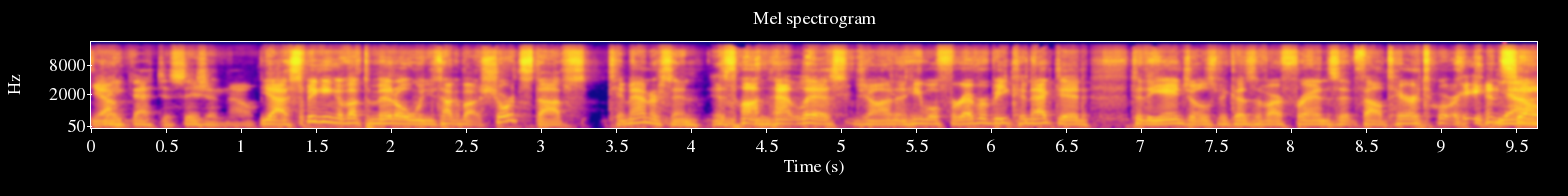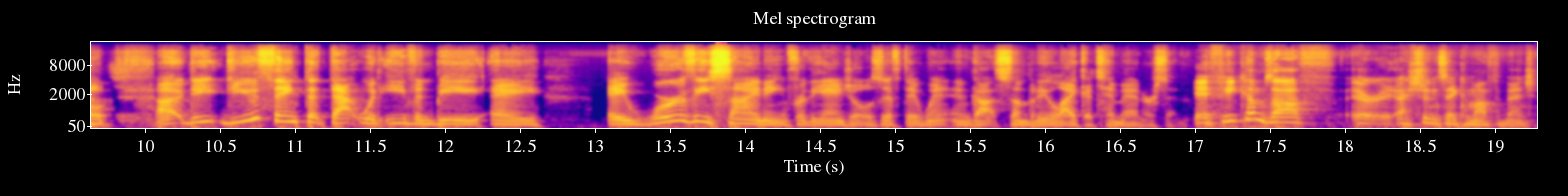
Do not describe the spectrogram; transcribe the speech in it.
Yeah. make that decision, though. Yeah, speaking of up the middle, when you talk about shortstops, Tim Anderson is on that list, Jon, and he will forever be connected to the Angels because of our friends at Foul Territory. And Yeah. so, uh, do do you think that that would even be a a worthy signing for the Angels if they went and got somebody like a Tim Anderson? if he comes off, or I shouldn't say come off the bench,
